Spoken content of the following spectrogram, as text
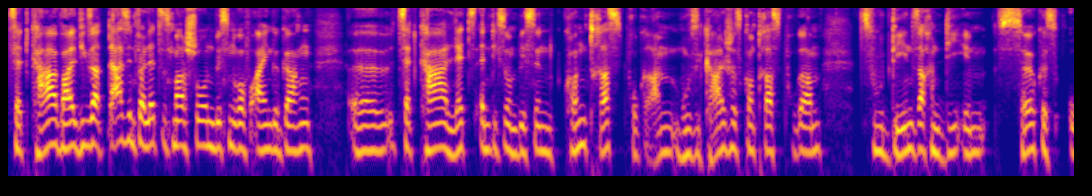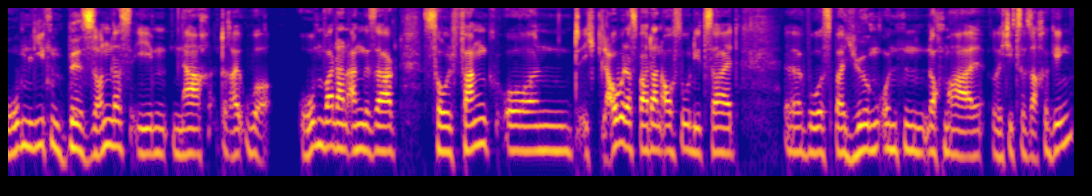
ZK, weil wie gesagt, da sind wir letztes Mal schon ein bisschen drauf eingegangen. Äh, ZK letztendlich so ein bisschen Kontrastprogramm, musikalisches Kontrastprogramm zu den Sachen, die im Circus oben liefen, besonders eben nach drei Uhr. Oben war dann angesagt Soul Funk und ich glaube, das war dann auch so die Zeit, äh, wo es bei Jürgen unten nochmal richtig zur Sache ging.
